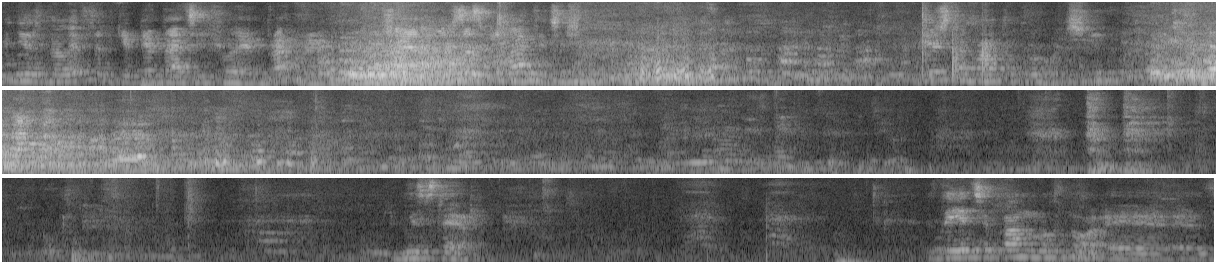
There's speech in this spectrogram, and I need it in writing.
Мені ж дали все-таки 15 хвилин, правда? Що я буду заспівати чи що? Набагато коротший. Дністер. Здається, пан Мохно е, е, з,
